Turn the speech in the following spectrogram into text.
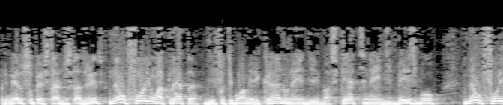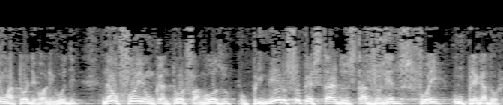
primeiro superstar dos Estados Unidos, não foi um atleta de futebol americano, nem de basquete, nem de beisebol, não foi um ator de Hollywood, não foi um cantor famoso. O primeiro superstar dos Estados Unidos foi um pregador,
